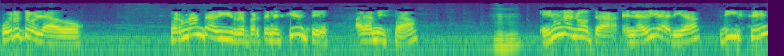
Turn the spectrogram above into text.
Por otro lado, Fernanda Aguirre, perteneciente a la mesa, en una nota en la diaria, dice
